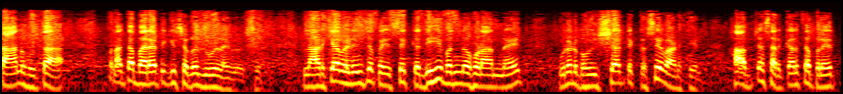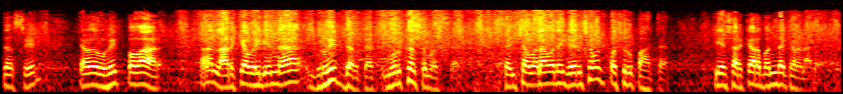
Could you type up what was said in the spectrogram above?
ताण होता पण आता बऱ्यापैकी सगळं जुळलंय व्यवस्थित. लाडक्या बहिणींचे पैसे कधीही बंद होणार नाहीत. उलट भविष्यात ते कसे वाढतील हा आमच्या सरकारचा प्रयत्न असेल. त्यामुळे रोहित पवार लाडक्या बहिणींना गृहित धरतात मूर्ख समजतात. त्यांच्या मनामध्ये गैरसमज पसरू पाहतात की हे सरकार बंद करणार आहे.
